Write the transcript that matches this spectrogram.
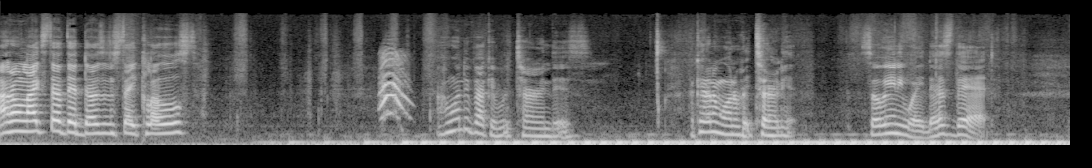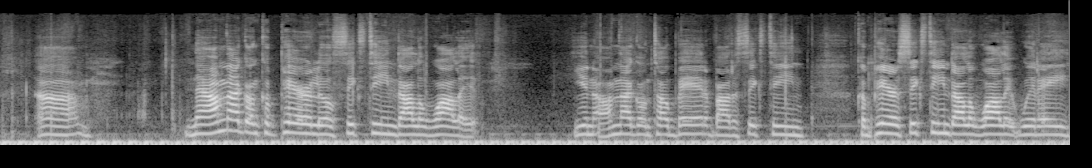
I don't like stuff that doesn't stay closed. I wonder if I can return this. I kind of want to return it. So anyway, that's that. Um, now I'm not gonna compare a little $16 wallet. You know, I'm not gonna talk bad about a 16 compare a $16 wallet with a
